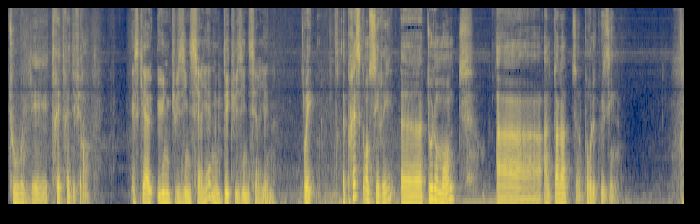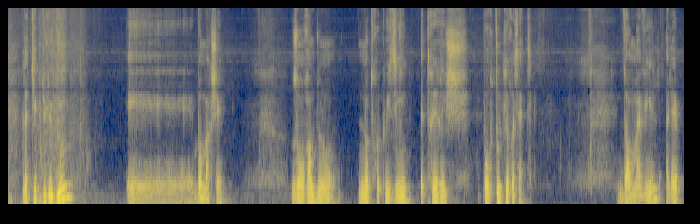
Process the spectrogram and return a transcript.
tout, il est très très différent. Est-ce qu'il y a une cuisine syrienne ou des cuisines syriennes? Oui, presque en Syrie, euh, tout le monde a un talent pour la cuisine. Le type de légumes est bon marché. Ils ont rendu notre cuisine est très riche pour toutes les recettes. Dans ma ville, Alep,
